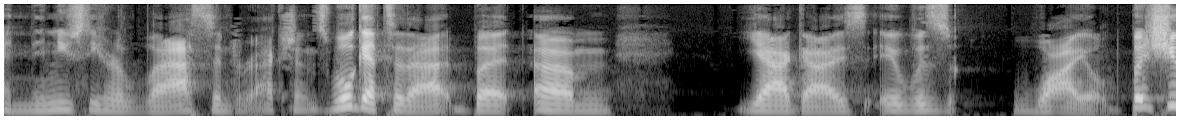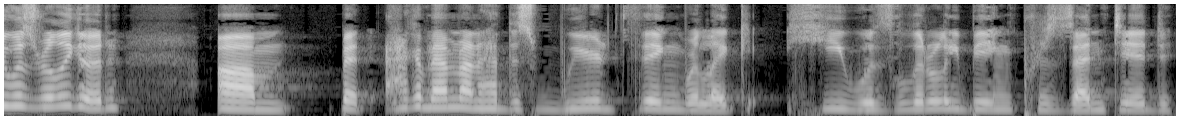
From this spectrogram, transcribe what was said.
and then you see her last interactions. We'll get to that, but um, yeah, guys, it was wild. But she was really good. Um, but Agamemnon had this weird thing where like he was literally being presented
